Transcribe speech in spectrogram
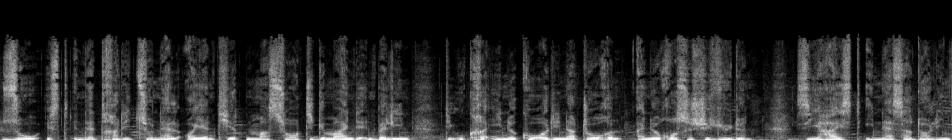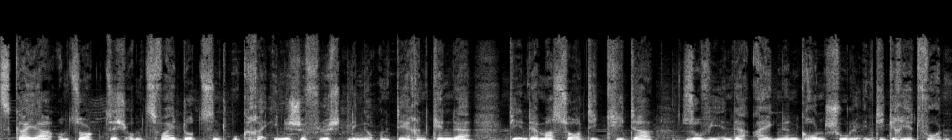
So ist in der traditionell orientierten Masorti-Gemeinde in Berlin die Ukraine-Koordinatorin eine russische Jüdin. Sie heißt Inessa Dolinskaya und sorgt sich um zwei Dutzend ukrainische Flüchtlinge und deren Kinder, die in der Masorti-Kita sowie in der eigenen Grundschule integriert wurden.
